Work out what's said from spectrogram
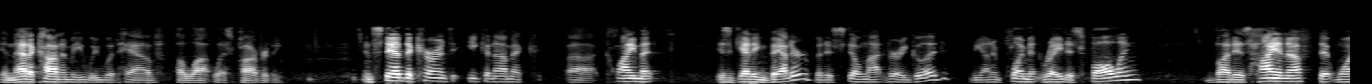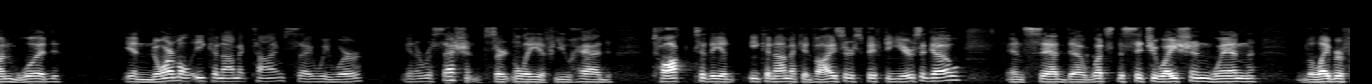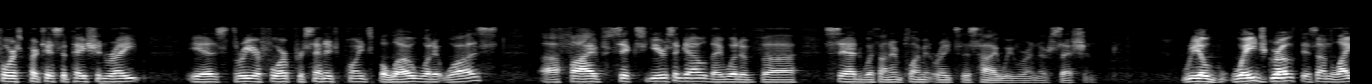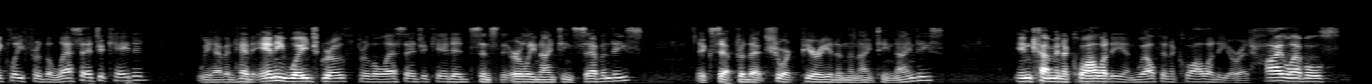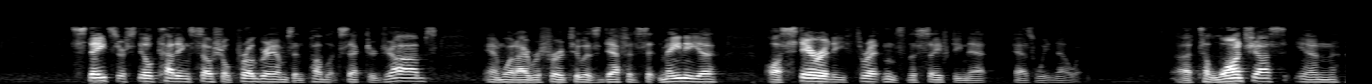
in that economy, we would have a lot less poverty. Instead, the current economic uh, climate is getting better, but is still not very good. The unemployment rate is falling, but is high enough that one would, in normal economic times, say we were in a recession. Certainly, if you had talked to the economic advisors 50 years ago and said, uh, what's the situation when the labor force participation rate is three or four percentage points below what it was uh, five, six years ago, they would have uh, said with unemployment rates this high, we were in a recession. Real wage growth is unlikely for the less educated. We haven't had any wage growth for the less educated since the early 1970s, except for that short period in the 1990s. Income inequality and wealth inequality are at high levels. States are still cutting social programs and public sector jobs, and what I refer to as deficit mania austerity threatens the safety net as we know it. Uh, to launch us in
